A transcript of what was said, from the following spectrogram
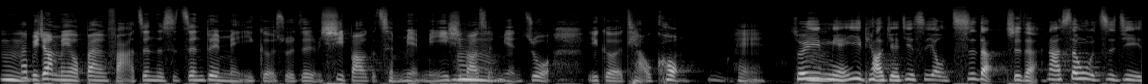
嗯，它比较没有办法，真的是针对每一个所谓这种细胞的层面，免疫细胞层面做一个调控，嗯，嘿，所以免疫调节剂是用吃的，是的，那生物制剂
